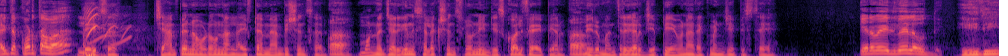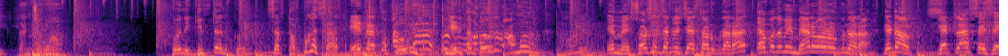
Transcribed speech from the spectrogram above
అయితే కొడతావా? లేదు సార్ ఛాంపియన్ అవడం నా లైఫ్ టైం అంబిషన్ సార్. మొన్న జరిగిన సెలక్షన్స్లో నేను డిస్క్వాలిఫై అయిపోయాను. మీరు మంత్రి గారికి చెప్పి ఏమైనా రికమెండ్ చేపిస్తే. ఇరవై ఐదు వేలు అవుద్ది. ఏది? లంచమా? పోనీ గిఫ్ట్ అనుకో. సార్ తప్పుగా సార్ ఏంట్రా తప్పు? ఏంటి తప్పు? ఏం మేము సోషల్ సర్వీస్ చేస్తాం అనుకున్నారా? లేకపోతే మీ మేనమాన్ అనుకున్నారా? గెట్ అవుట్ గెట్ లాస్ట్ అయితే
